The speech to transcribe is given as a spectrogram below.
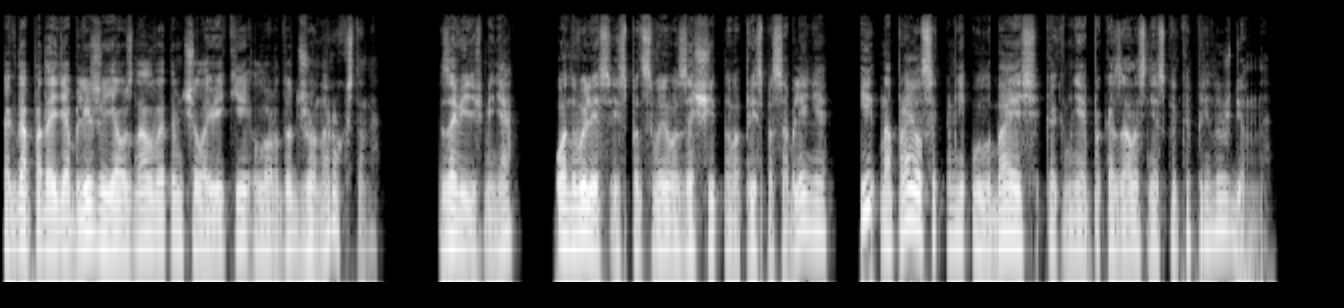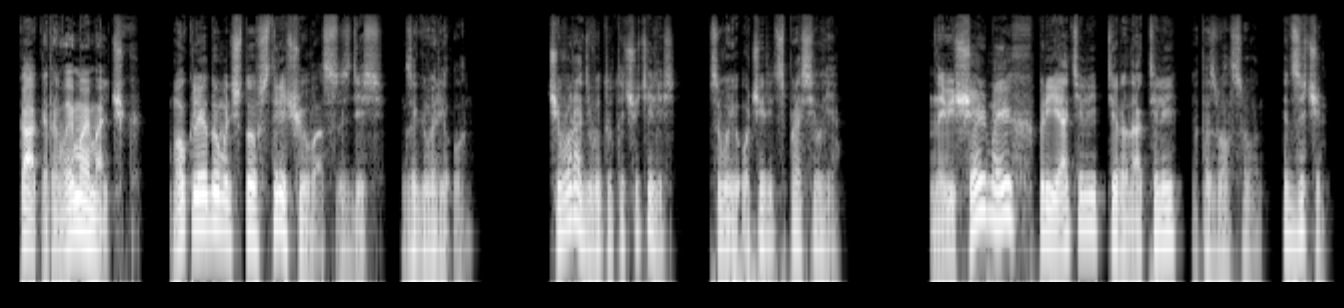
когда, подойдя ближе, я узнал в этом человеке лорда Джона Рокстона. Завидев меня, он вылез из-под своего защитного приспособления и направился ко мне, улыбаясь, как мне показалось, несколько принужденно. — Как это вы, мой мальчик? Мог ли я думать, что встречу вас здесь? — заговорил он. — Чего ради вы тут очутились? — в свою очередь спросил я. — Навещаю моих приятелей-птеродактилей, — отозвался он. — Это зачем? —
